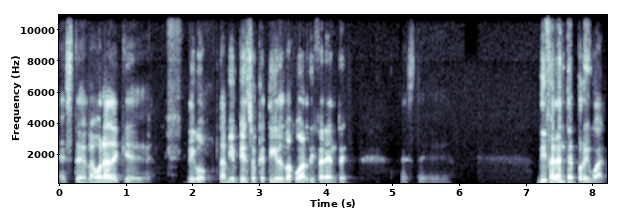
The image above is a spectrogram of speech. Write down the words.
este, a la hora de que, digo, también pienso que Tigres va a jugar diferente. Este, diferente, pero igual.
